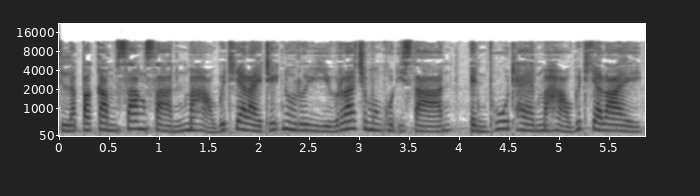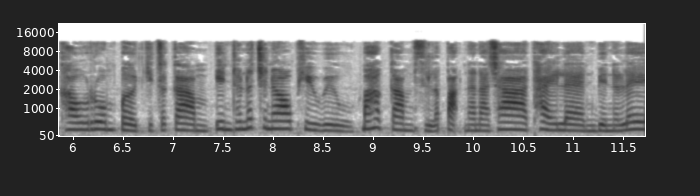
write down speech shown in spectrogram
ศิลปกรรมสร้างสรรค์ มหาวิทยาลัยเทคโนโลยี ราชมงคลอีสาน เป็นผู้แทนมหาวิทยาลัย เข้าร่วมเปิดกิจกรรม International Preview มหกรรม ศิลปะนานาชาติ Thailand Biennale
